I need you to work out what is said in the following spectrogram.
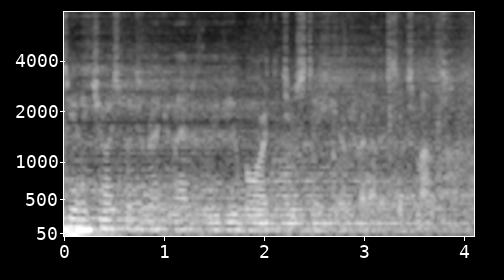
see any choice but to recommend to the review board that you stay here for another six months.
